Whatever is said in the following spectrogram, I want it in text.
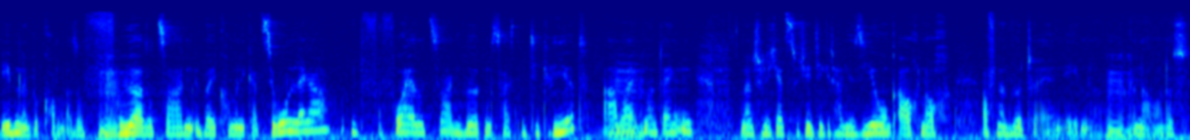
Ebene bekommen. Also mhm. früher sozusagen über die Kommunikation länger und vorher sozusagen wirken, das heißt integriert arbeiten mhm. und denken. Und natürlich jetzt durch die Digitalisierung auch noch auf einer virtuellen Ebene. Mhm. Genau, und das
